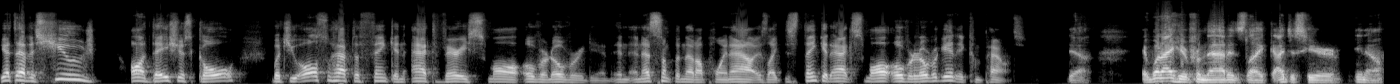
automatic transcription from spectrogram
you have to have this huge audacious goal, but you also have to think and act very small over and over again. And, and that's something that I'll point out is like just think and act small over and over again, it compounds. Yeah. And what I hear from that is like, I just hear, you know,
